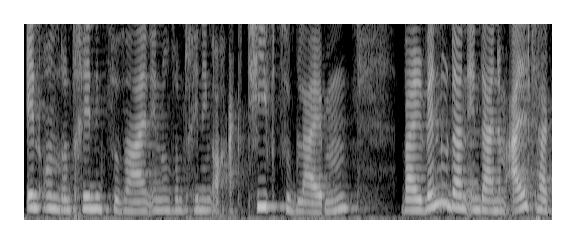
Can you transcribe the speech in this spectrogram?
in unserem Training zu sein, in unserem Training auch aktiv zu bleiben. Weil wenn du dann in deinem Alltag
